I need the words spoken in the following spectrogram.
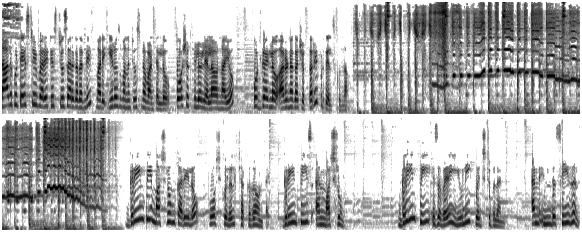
నాలుగు టేస్టీ వెరైటీస్ చూసారు కదండి. మరి ఈ రోజు మనం చూసిన వంటల్లో పోషక విలువలు ఎలా ఉన్నాయో ఫుడ్ గైడ్లో అరుణగా చెప్తారు. ఇప్పుడు తెలుసుకుందాం. గ్రీన్ పీ మష్రూమ్ కర్రీలో పోషకులు చక్కగా ఉంటాయి. Green peas and mushroom. Green pea is a very unique vegetable అండి. అండ్ ఇన్ ద సీజన్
